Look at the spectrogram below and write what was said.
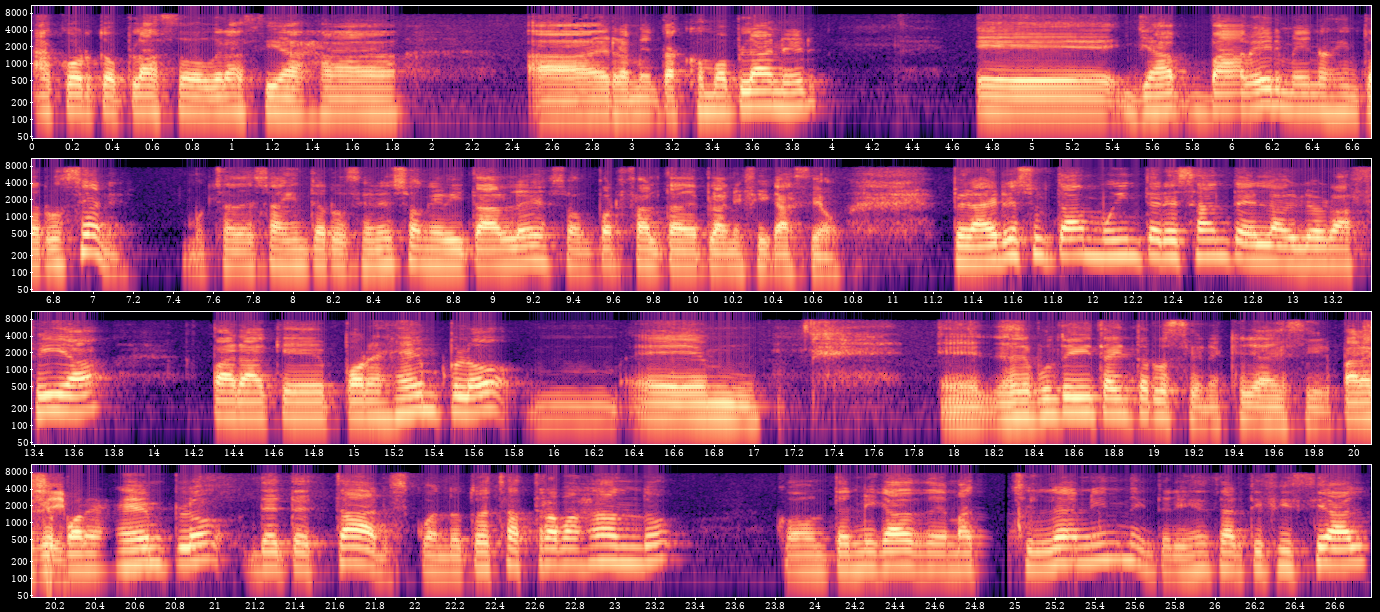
a corto plazo gracias a, herramientas como Planner, eh, ya va a haber menos interrupciones. Muchas de esas interrupciones son evitables, son por falta de planificación. Pero hay resultados muy interesantes en la bibliografía para que, por ejemplo, mm, em, eh, desde el punto de vista de interrupciones, quería decir, para que, por ejemplo, detectar cuando tú estás trabajando con técnicas de Machine Learning, de inteligencia artificial,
